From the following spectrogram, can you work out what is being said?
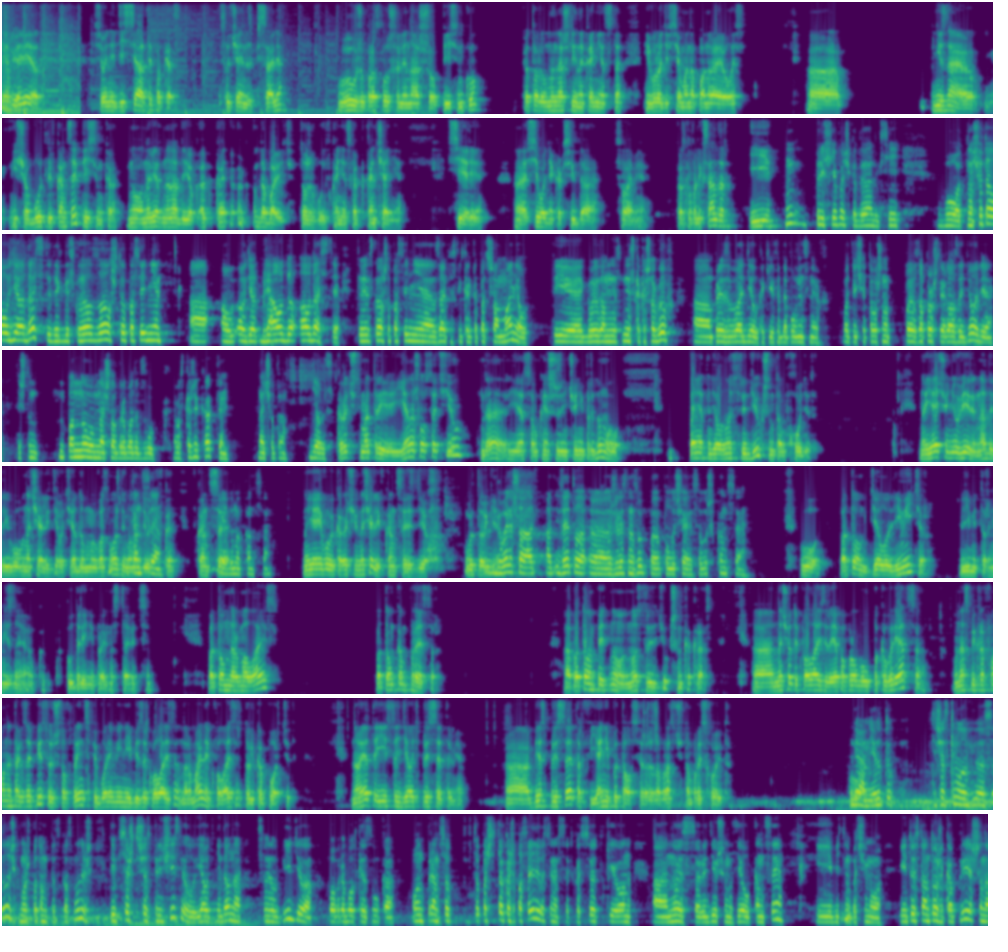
Всем привет! Сегодня десятый подкаст. Случайно записали. Вы уже прослушали нашу песенку, которую мы нашли наконец-то, и вроде всем она понравилась. А, не знаю еще, будет ли в конце песенка, но, наверное, надо ее добавить. Тоже будет в конец, как окончание серии. А, сегодня, как всегда, с вами Коротков Александр и... Ну, прищепочка, да, Алексей. Вот. Насчет аудио Audacity ты сказал, что последние... А, аудио, блин, аудио, Audacity. Ты сказал, что последняя запись ты как-то подшаманил. Ты говорил там несколько шагов, а, производил каких-то дополнительных, в отличие от того, что мы за прошлые разы делали, ты что по-новому начал обрабатывать звук. Расскажи, как ты начал это делать? Короче, смотри, я нашел статью, да, я сам, конечно же, ничего не придумывал. Понятное дело, noise reduction там входит. Но я еще не уверен, надо ли его в начале делать. Я думаю, возможно, его в надо делать в, в конце. Я думаю, в конце. Но я его, короче, в начале и в конце сделал. в итоге. Говорят, что от, от, из-за этого э, железный звук получается лучше в конце. Вот. Потом делаю лимитер. Лимитер, не знаю, как, как ударение правильно ставится. Потом normalize. Потом компрессор. А потом опять, ну, noise reduction как раз. А, насчет эквалайзера я попробовал поковыряться. У нас микрофоны так записывают, что в принципе более-менее без эквалайзера. Нормальный эквалайзер только портит. Но это если делать пресетами. А без пресетов я не пытался разобраться, что там происходит. Да, вот. мне тут ты сейчас кинул э, ссылочку, может потом посмотришь. Ты все, что сейчас перечислил, я вот недавно смотрел видео по обработке звука. Он прям все, почти такой же последовательность, только все-таки он а, noise reduction сделал в конце и объяснил почему. И то есть там тоже compression,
